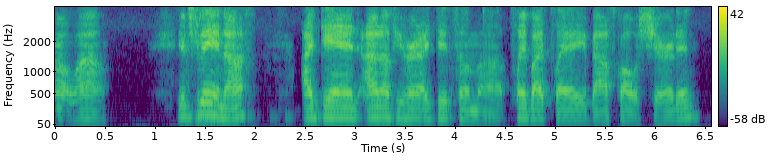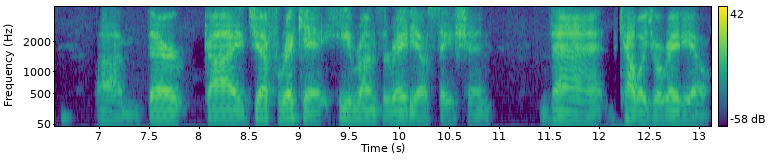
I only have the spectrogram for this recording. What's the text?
Oh wow! Interestingly enough, I did. I don't know if you heard. I did some uh, play-by-play basketball with Sheridan. Um, their guy Jeff Rickett, he runs the radio station that Cowboy Joe Radio,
